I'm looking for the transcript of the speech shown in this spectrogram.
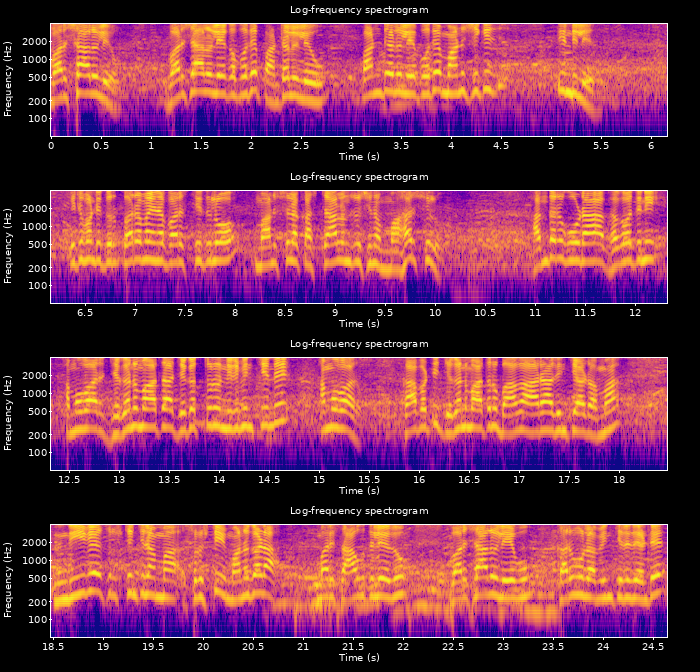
వర్షాలు లేవు. వర్షాలు లేకపోతే పంటలు లేవు. పంటలు లేకపోతే మనిషికి తిండి లేదు. ఇటువంటి దుర్భరమైన పరిస్థితిలో మనుషుల కష్టాలను చూసిన మహర్షులు అందరూ కూడా భగవతిని అమ్మవారి జగన్మాత జగత్తును నిర్మించింది అమ్మవారు. కాబట్టి జగన్మాతను బాగా ఆరాధించాడు అమ్మ. నీవే సృష్టించిన సృష్టి మనుగడ మరి సాగుతలేదు. వర్షాలు లేవు కరువు లభించినది అంటే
